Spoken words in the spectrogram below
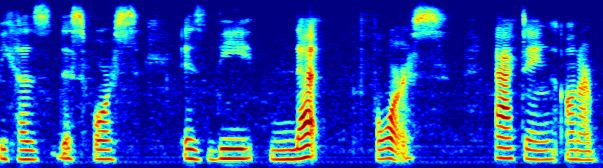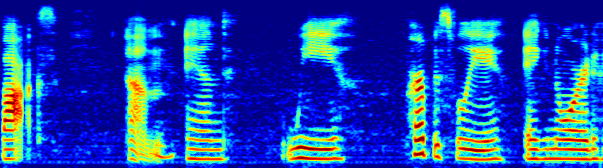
because this force is the net force acting on our box. Um, and we purposefully ignored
